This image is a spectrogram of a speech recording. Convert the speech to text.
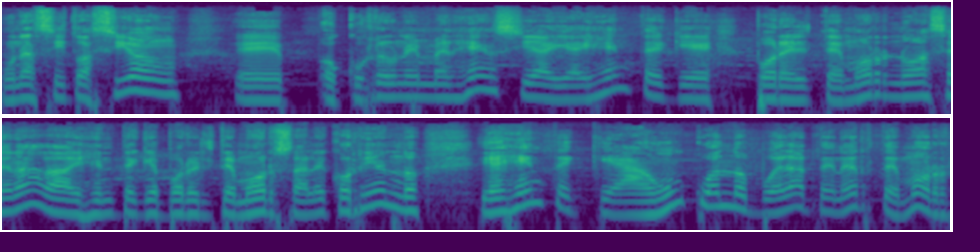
una situación, eh, ocurre una emergencia y hay gente que por el temor no hace nada, hay gente que por el temor sale corriendo y hay gente que aun cuando pueda tener temor,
